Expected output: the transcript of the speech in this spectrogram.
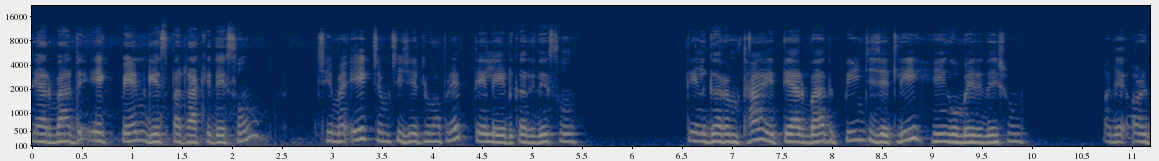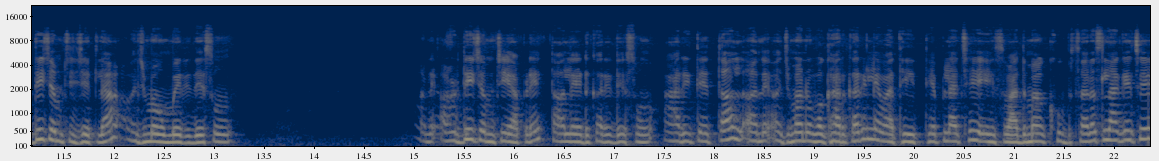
ત્યારબાદ એક પેન ગેસ પર રાખી દઈશું જેમાં એક ચમચી જેટલું આપણે તેલ એડ કરી દઈશું તેલ ગરમ થાય ત્યારબાદ પિંચ જેટલી હિંગ ઉમેરી દઈશું અને અડધી ચમચી જેટલા અજમા ઉમેરી દઈશું. અને અડધી ચમચી આપણે તલ એડ કરી દઈશું. આ રીતે તલ અને અજમાનો વઘાર કરી લેવાથી થેપલા છે એ સ્વાદમાં ખૂબ સરસ લાગે છે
